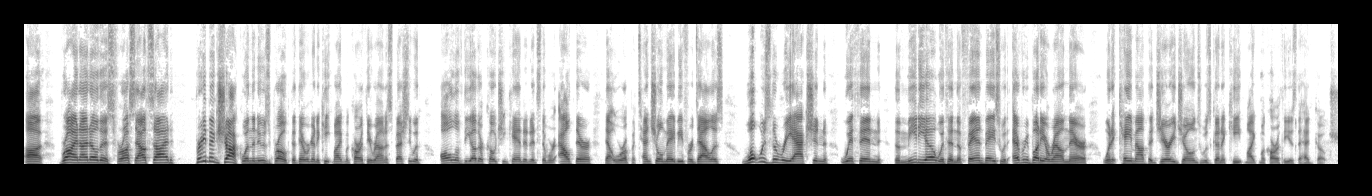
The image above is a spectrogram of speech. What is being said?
Uh, Bryan, I know this for us outside, pretty big shock when the news broke that they were going to keep Mike McCarthy around, especially with all of the other coaching candidates that were out there that were a potential maybe for Dallas. What was the reaction within the media, within the fan base, with everybody around there when it came out that Jerry Jones was going to keep Mike McCarthy as the head coach?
